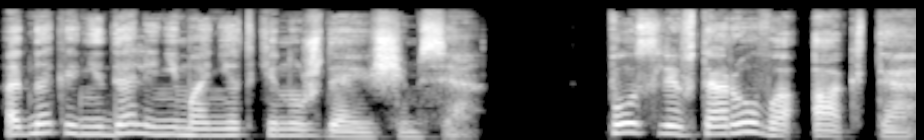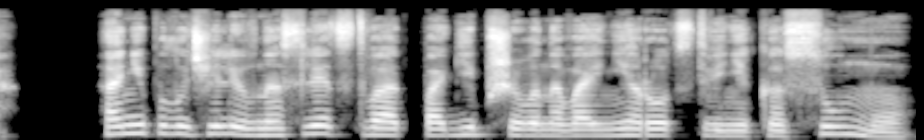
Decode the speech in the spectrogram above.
однако не дали ни монетки нуждающимся. После второго акта они получили в наследство от погибшего на войне родственника сумму,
